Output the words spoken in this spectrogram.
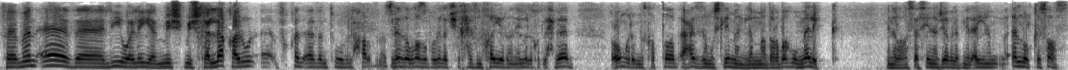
فمن آذى لي وليا مش مش خلاه قانون آه، فقد آذنته بالحرب. جزا الله. فضيلة الشيخ حازم خيرا أيها الأخوة الأحباب. عمر بن الخطاب أعز مسلما لما ضربه ملك من الغساسين جبل بن الأيهم قال له القصاص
